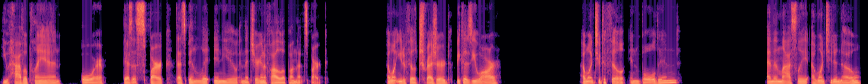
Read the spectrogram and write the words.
you have a plan or there's a spark that's been lit in you and that you're going to follow up on that spark. I want you to feel treasured because you are. I want you to feel emboldened. And then lastly, I want you to know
